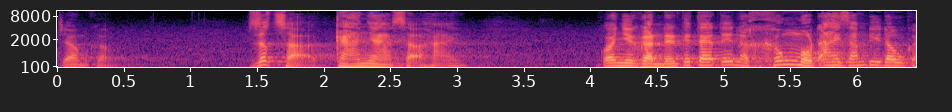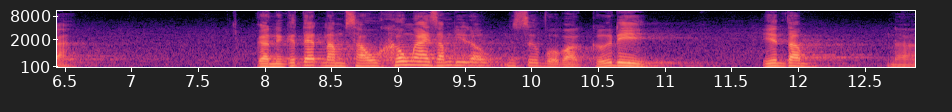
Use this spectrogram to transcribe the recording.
Chứ không không. Rất sợ, cả nhà sợ hãi. Coi như gần đến cái tết đấy là không một ai dám đi đâu cả. Gần đến cái tết năm sau không ai dám đi đâu. Nhưng sư phụ bảo cứ đi, yên tâm. Đó.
